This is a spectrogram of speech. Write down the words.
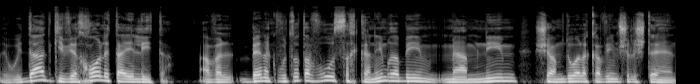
ווידד כביכול את האליטה. אבל בין הקבוצות עברו שחקנים רבים, מאמנים שעמדו על הקווים של שתיהן.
